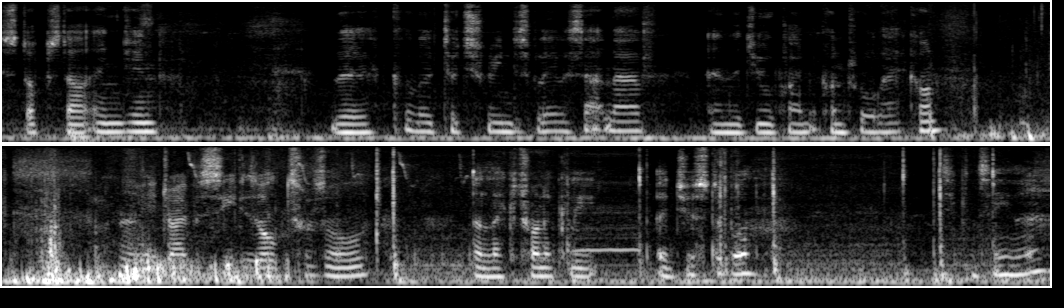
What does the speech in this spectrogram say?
stop start engine, the colour touchscreen display with sat nav, and the dual climate control aircon. Now your driver's seat is also all electronically adjustable, as you can see there.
